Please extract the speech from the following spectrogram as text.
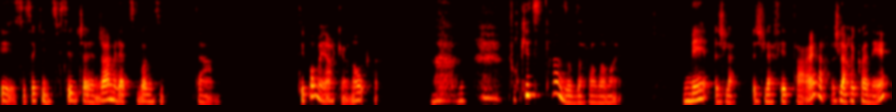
Et c'est ça qui est difficile, challengeant, mais la petite voix me dit T'es pas meilleur qu'un autre. Pour qui tu te prends dire d'affaires de même? Mais je la, je la fais taire, je la reconnais.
